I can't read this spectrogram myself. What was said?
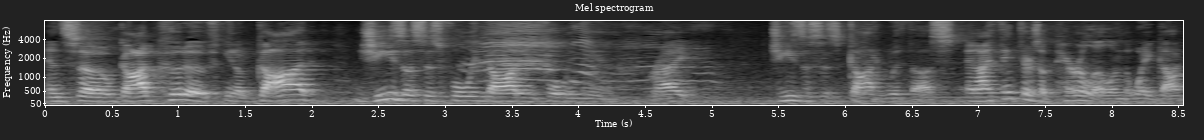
And so God could have, you know, God, Jesus is fully God and fully man, right? Jesus is God with us. And I think there's a parallel in the way God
